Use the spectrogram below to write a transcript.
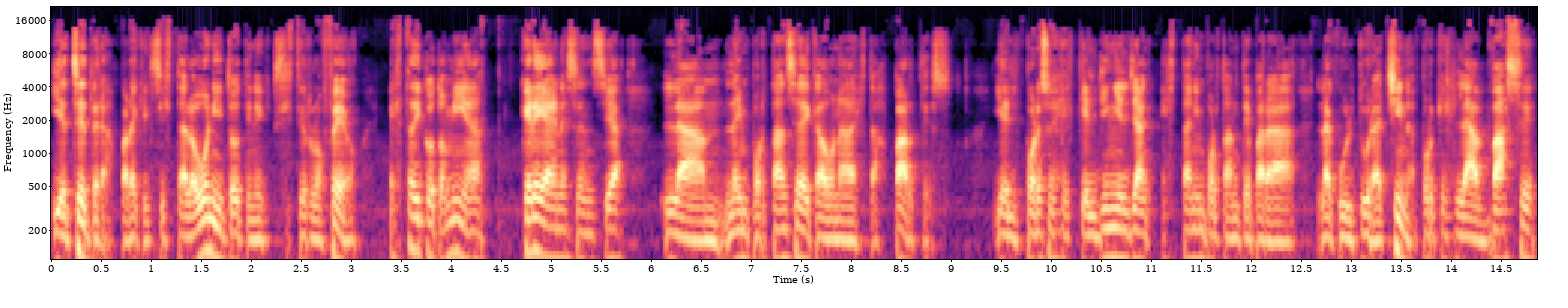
y etcétera. Para que exista lo bonito tiene que existir lo feo. Esta dicotomía crea en esencia la, la importancia de cada una de estas partes. Y el, por eso es que el yin y el yang es tan importante para la cultura china, porque es la base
